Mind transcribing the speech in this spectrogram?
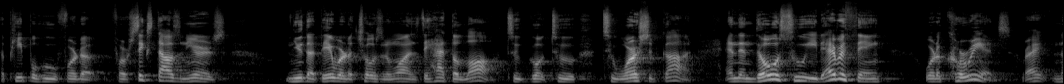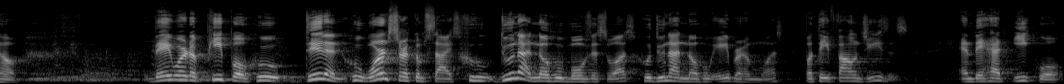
the people who for the for six thousand years knew that they were the chosen ones. They had the law to go to to worship God. And then those who eat everything were the Koreans, right? No. They were the people who didn't, who weren't circumcised, who do not know who Moses was, who do not know who Abraham was, but they found Jesus and they had equal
